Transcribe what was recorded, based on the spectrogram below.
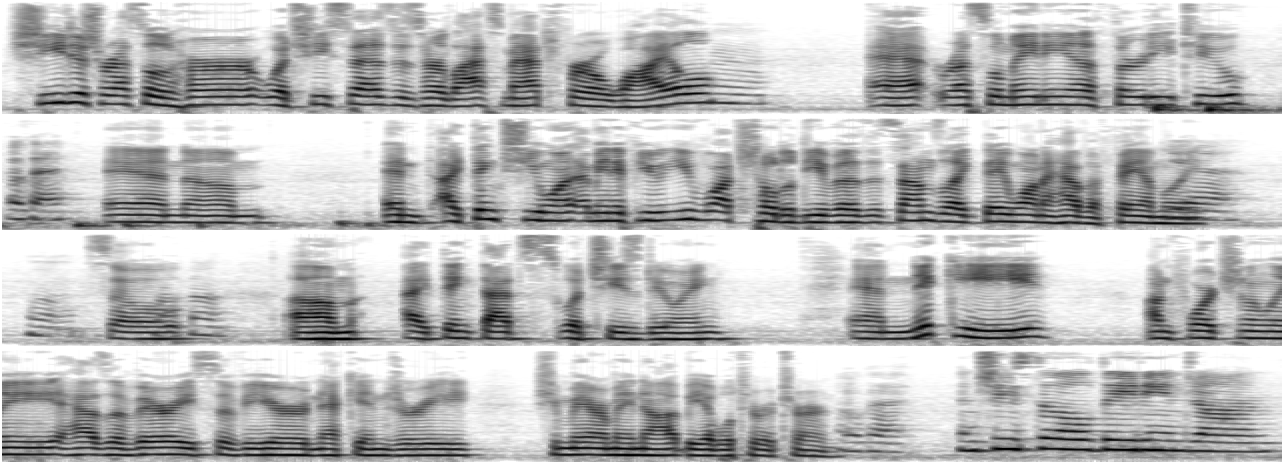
she just wrestled her what she says is her last match for a while Hmm. At WrestleMania 32, Okay. and um. And I think she want. I mean, if you you've watched Total Divas, it sounds like they want to have a family. Yeah. Well, So, um, I think that's what she's doing. And Nikki, unfortunately, has a very severe neck injury. She may or may not be able to return. okay. And she's still dating John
